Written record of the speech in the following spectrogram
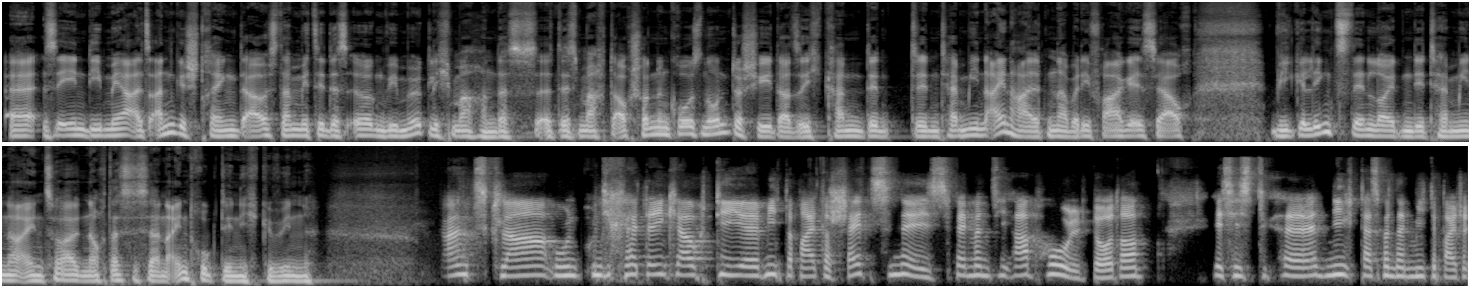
äh, sehen die mehr als angestrengt aus, damit sie das irgendwie möglich machen? Das, das macht auch schon einen großen Unterschied. Also ich kann den, den Termin einhalten, aber die Frage ist ja auch, wie gelingt es den Leuten, die Termine einzuhalten? Auch das ist ja ein Eindruck, den ich gewinne. Ganz klar. Und, und ich denke auch, die äh, Mitarbeiter schätzen es, wenn man sie abholt, oder? Es ist äh, nicht, dass man den Mitarbeiter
